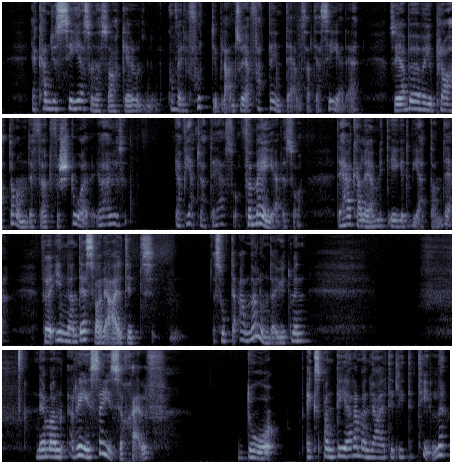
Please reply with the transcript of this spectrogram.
Jag kan ju se sådana saker och det går väldigt fort ibland så jag fattar inte ens att jag ser det. Så jag behöver ju prata om det för att förstå. Jag, har ju, jag vet ju att det är så. För mig är det så. Det här kallar jag mitt eget vetande. För innan dess var det alltid såg det annorlunda ut men när man reser i sig själv då expanderar man ju alltid lite till.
